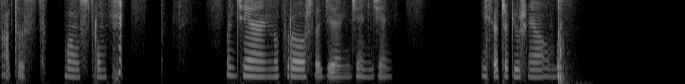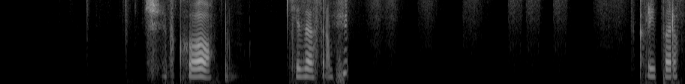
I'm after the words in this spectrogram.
A to jest monstrum. No dzień, no proszę, dzień, dzień, dzień. Miseczek już nie mam, bo... Szybko. Się zastram. Creeper.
